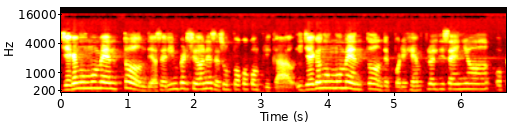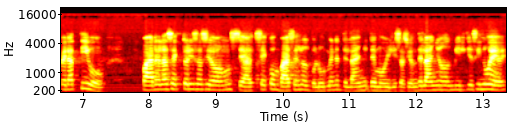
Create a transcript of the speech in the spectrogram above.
Llega en un momento donde hacer inversiones es un poco complicado y llega en un momento donde, por ejemplo, el diseño operativo para la sectorización se hace con base en los volúmenes del año, de movilización del año 2019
